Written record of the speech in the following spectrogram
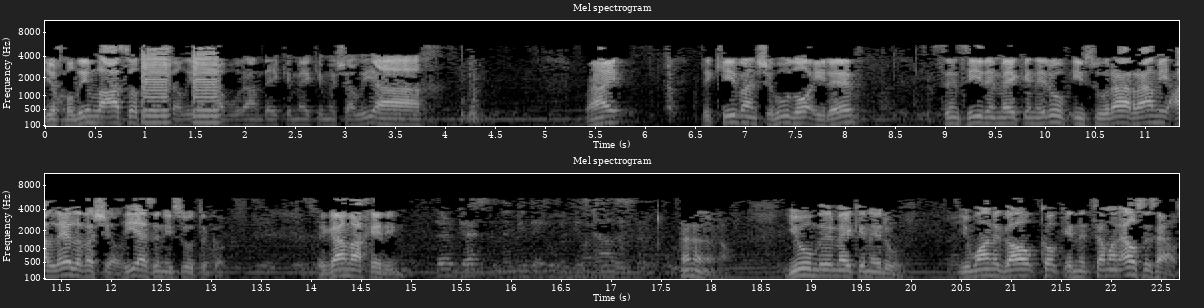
Yecholim la'asot shaliach avuram. They can make him a shaliach. Right? The kivan shehu lo irev. Since he didn't make an iruv, isura rami ale levashel. He has an isur to cook. V'gam achirim. They're guests and they made the eruv in his house. No, no, no, no. You may make an eruv. You want to go cook in someone else's house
